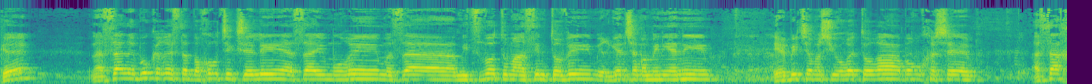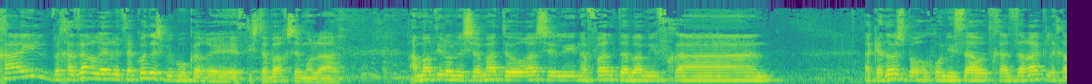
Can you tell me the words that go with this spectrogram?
כן? נסע לבוקרשט הבחורצ'יק שלי, עשה הימורים, עשה מצוות ומעשים טובים, ארגן שם מניינים, הרביץ שם שיעורי תורה, ברוך השם. עשה חיל וחזר לארץ הקודש בבוקרשט, השתבח שם עולד. אמרתי לו, נשמה טהורה שלי, נפלת במבחן. הקדוש ברוך הוא ניסה אותך, זרק לך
